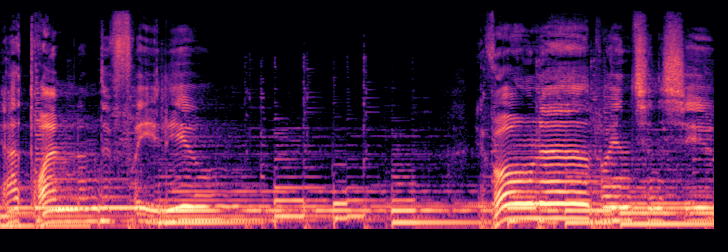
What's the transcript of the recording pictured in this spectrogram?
Jeg har drømt om det frie liv Jeg vågnede på intensiv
